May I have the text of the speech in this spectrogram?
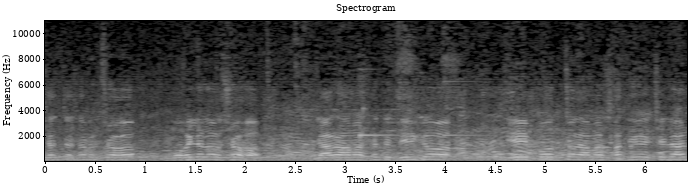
স্বেচ্ছাসেবক সহ, মহিলা দল সহ, যারা আমার সাথে দীর্ঘ এই পথ চলে আমার সাথে ছিলেন।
